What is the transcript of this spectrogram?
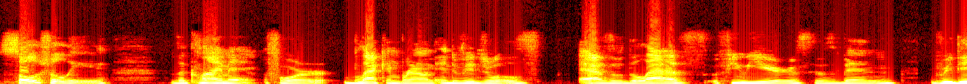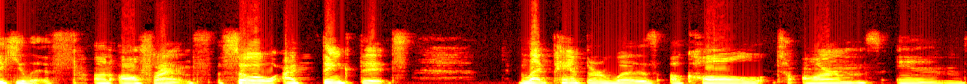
socially, the climate for black and brown individuals as of the last few years has been ridiculous on all fronts. So I think that Black Panther was a call to arms and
